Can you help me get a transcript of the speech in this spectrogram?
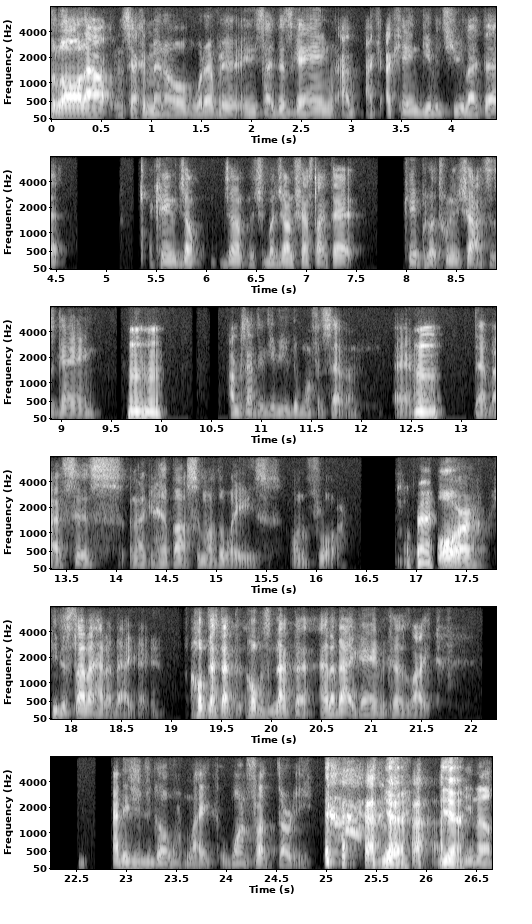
it all out in Sacramento, whatever, and he's like, this game, I, I, I can't give it to you like that. I can't jump jump my jump shots like that. Can't put up 20 shots this game. Mm-hmm. I'm just have to give you the one for seven. And mm-hmm. that by assists, and I can help out some other ways on the floor. Okay. Or he decided I had a bad game. I hope that's not the, hope it's not the had a bad game because like I need you to go like one for 30. yeah. Yeah. you know,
